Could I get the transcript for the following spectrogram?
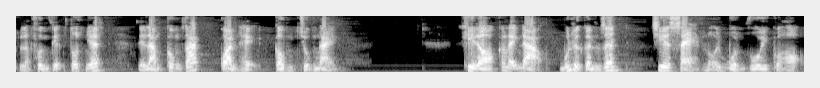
là phương tiện tốt nhất để làm công tác quan hệ công chúng này. Khi đó các lãnh đạo muốn được gần dân, chia sẻ nỗi buồn vui của họ.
